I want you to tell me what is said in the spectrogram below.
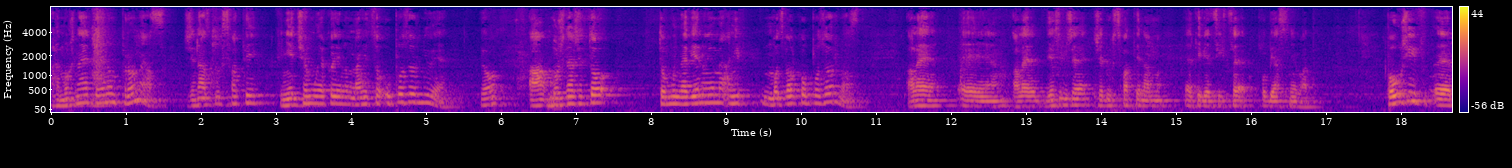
ale možná je to jenom pro nás, že nás Duch Svatý k něčemu jako jenom na něco upozorňuje. Jo? A možná, že to tomu nevěnujeme ani moc velkou pozornost. Ale, eh, ale věřím, že, že Duch Svatý nám eh, ty věci chce objasňovat. Použív, eh,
